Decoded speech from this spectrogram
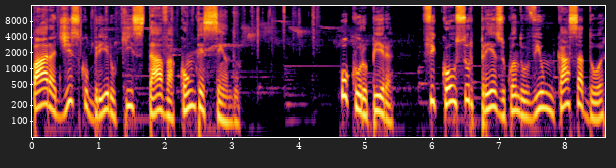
para descobrir o que estava acontecendo. O curupira ficou surpreso quando viu um caçador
